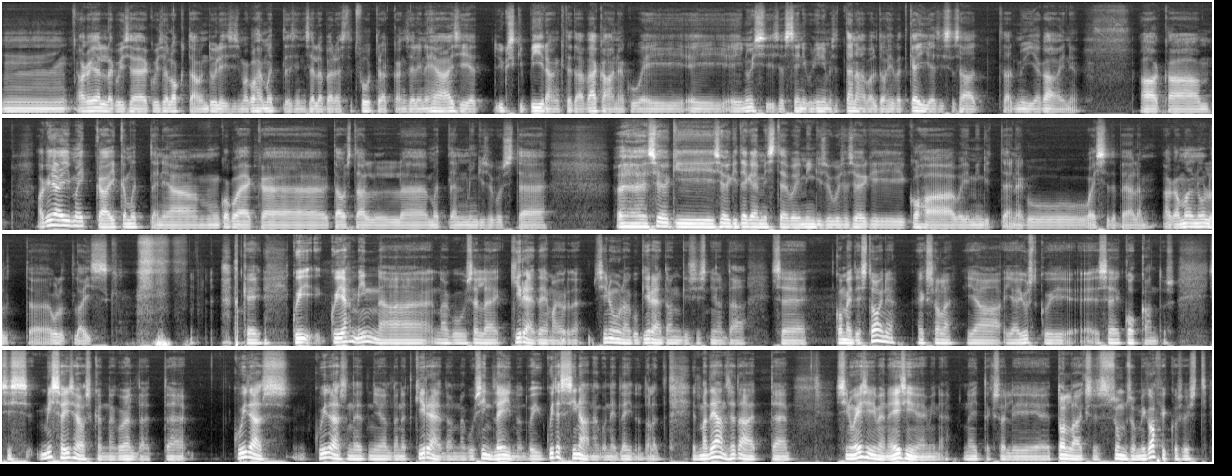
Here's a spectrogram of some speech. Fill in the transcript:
mm,. aga jälle, kui see, kui see lockdown tuli, siis ma kohe mõtlesin sellepärast, et food truck on selline hea asi, et ükski piirang teda väga nagu ei, ei, ei nussi, sest seni, kuni inimesed tänaval tohivad käia, siis sa saad, saad müüa ka, onju. aga, aga ja ei, ma ikka, ikka mõtlen ja kogu aeg äh, taustal äh, mõtlen mingisuguste äh, söögi, söögi tegemiste või mingisuguse söögikoha või mingite nagu asjade peale, aga ma olen hullult, äh, hullult laisk. Okei. Okay., kui, kui jah, minna nagu selle kire teema juurde, sinu nagu kired ongi siis nii-öelda see Comedy Estonia, eks ole, ja, ja justkui see kokandus, siis mis sa ise oskad nagu öelda, et kuidas, kuidas need nii-öelda need kired on nagu sind leidnud või kuidas sina nagu neid leidnud oled? et ma tean seda, et äh, sinu esimene esinemine näiteks oli tolleaegses Sum-Sumi kohvikus vist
